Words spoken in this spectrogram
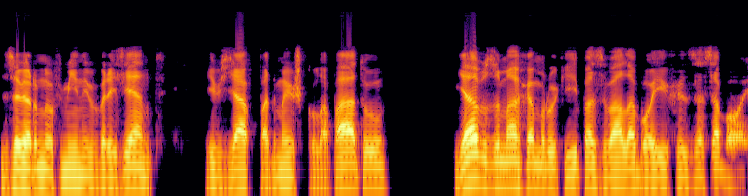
Завернув мины в брезент и взяв под мышку лопату, я взмахом руки позвал обоих за собой.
